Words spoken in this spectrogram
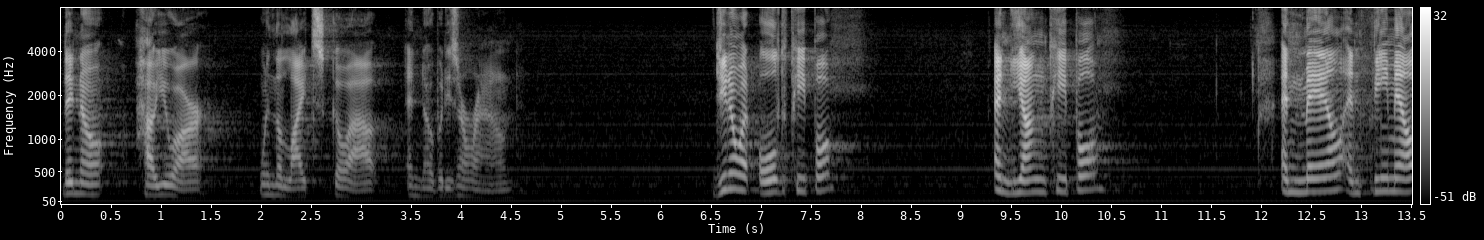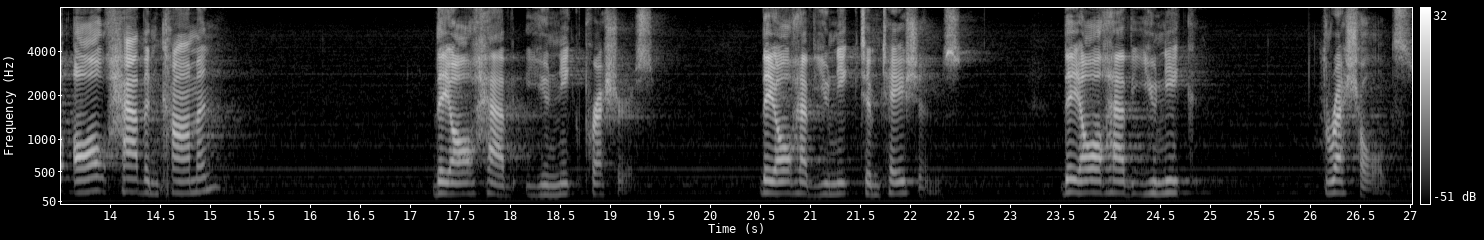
They know how you are when the lights go out and nobody's around. Do you know what old people and young people and male and female all have in common? They all have unique pressures. They all have unique temptations. They all have unique thresholds.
